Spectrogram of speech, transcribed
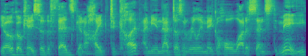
you know, okay, so the Fed's going to hike to cut. I mean, that doesn't really make a whole lot of sense to me.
